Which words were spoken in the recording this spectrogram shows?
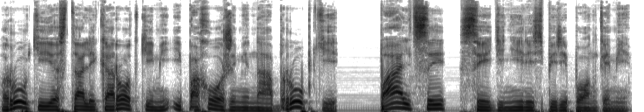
Руки ее стали короткими и похожими на обрубки, пальцы соединились перепонками.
